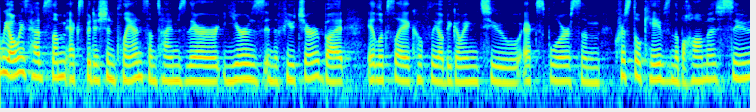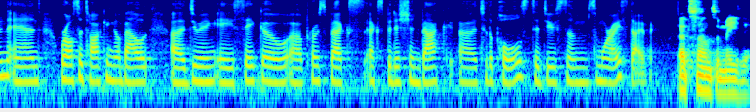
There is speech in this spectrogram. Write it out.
we always have some expedition plans. Sometimes they're years in the future, but it looks like hopefully I'll be going to explore some crystal caves in the Bahamas soon. And we're also talking about uh, doing a Seiko uh, Prospex expedition back uh, to the poles to do some, some more ice diving. That sounds amazing.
